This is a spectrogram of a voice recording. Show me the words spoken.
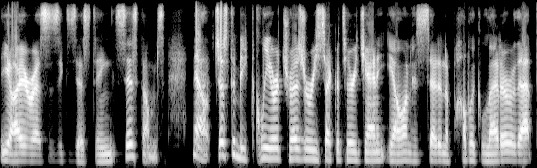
the IRS's existing systems. Now, just to be clear, Treasury Secretary Janet Yellen has said in a public letter that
